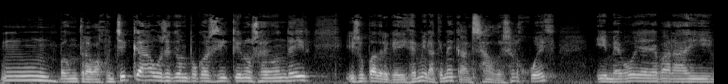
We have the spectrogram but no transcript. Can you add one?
mm, va un trabajo en Chicago, se queda un poco así que no sabe dónde ir. Y su padre que dice, mira, que me he cansado de ser juez y me voy a llevar ahí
